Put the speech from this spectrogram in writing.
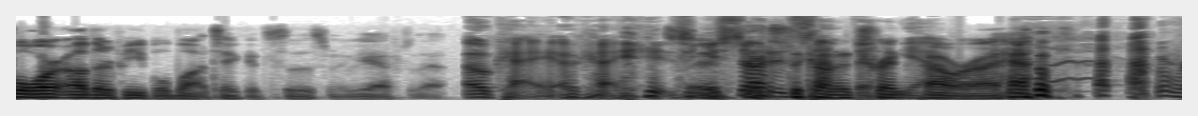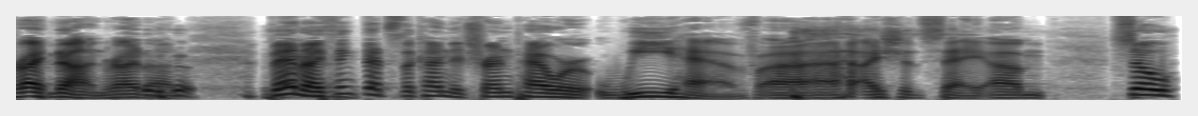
Four other people bought tickets to this movie after that. okay, okay. So you started that's the kind of trend yeah. power I have. right on, right on. Ben, I think that's the kind of trend power we have, uh, I should say. Um, so,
